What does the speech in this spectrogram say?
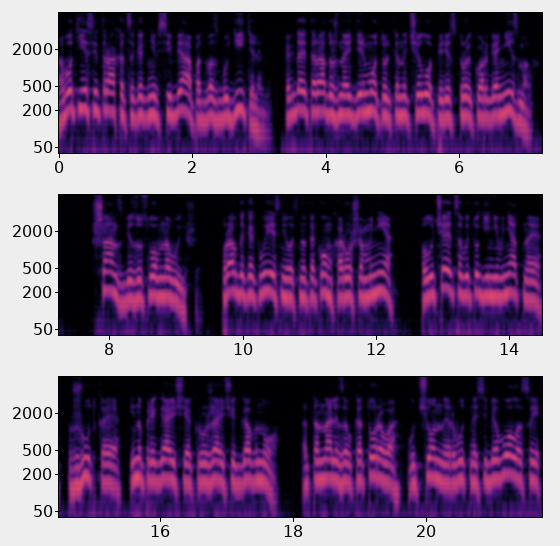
А вот если трахаться как не в себя, под возбудителями, когда это радужное дерьмо только начало перестройку организмов, шанс, безусловно, выше. Правда, как выяснилось на таком хорошем мне, получается в итоге невнятное, жуткое и напрягающее окружающих говно, от анализов которого ученые рвут на себе волосы,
